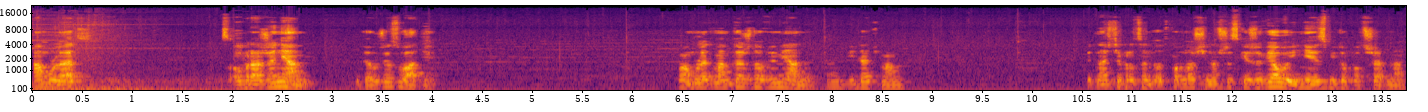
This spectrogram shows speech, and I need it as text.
amulet z obrażeniami. I to już jest ładnie. Bo amulet mam też do wymiany. Jak widać mam 15% odporności na wszystkie żywioły i nie jest mi to potrzebne.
